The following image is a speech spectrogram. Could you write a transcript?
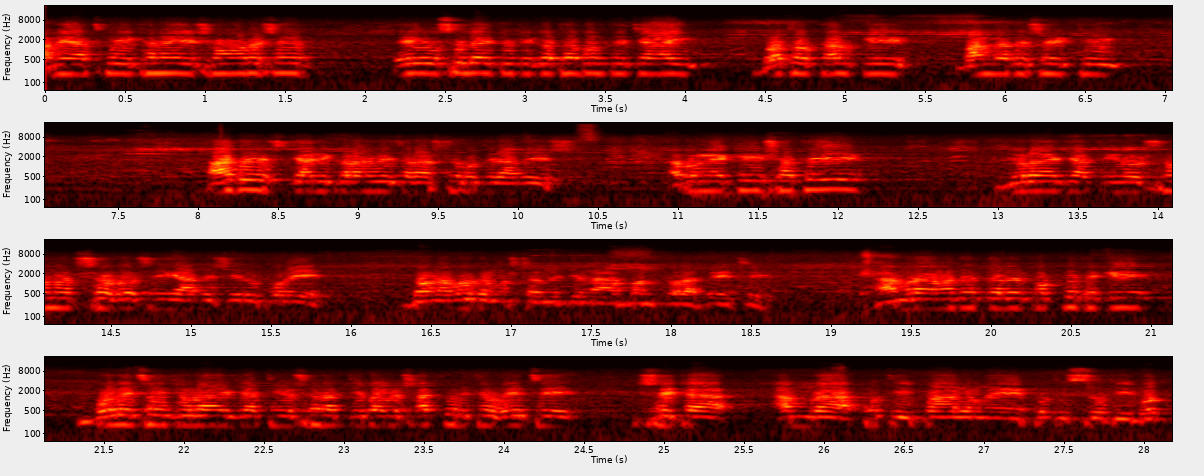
আমি আজকে এখানে এই সমাবেশের এই উসুলায় দুটি কথা বলতে চাই। গতকালকে বাংলাদেশে একটি আদেশ জারি করা হয়েছে, রাষ্ট্রপতির আদেশ। এবং একই সাথে জুলাই জাতীয় সনদ সহ সেই আদেশের উপরে গণভোট অনুষ্ঠানের জন্য আহ্বান করা হয়েছে। আমরা আমাদের দলের পক্ষ থেকে বলেছি, জুলাই জাতীয় সনদ যেভাবে স্বাক্ষরিত হয়েছে, সেটা আমরা প্রতিপালনে প্রতিশ্রুতিবদ্ধ,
